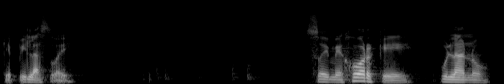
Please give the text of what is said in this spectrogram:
qué pila soy. Soy mejor que fulano.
